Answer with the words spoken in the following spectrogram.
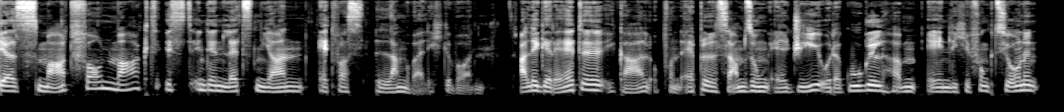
Der Smartphone-Markt ist in den letzten Jahren etwas langweilig geworden. Alle Geräte, egal ob von Apple, Samsung, LG oder Google, haben ähnliche Funktionen,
